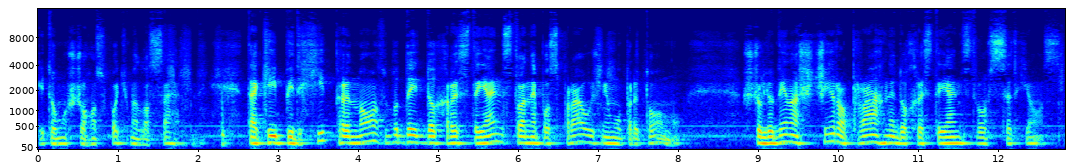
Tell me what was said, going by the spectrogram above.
і тому, що Господь милосердний. Такий підхід приносить до християнства не по-справжньому при тому, що людина щиро прагне до християнства всерйоз.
